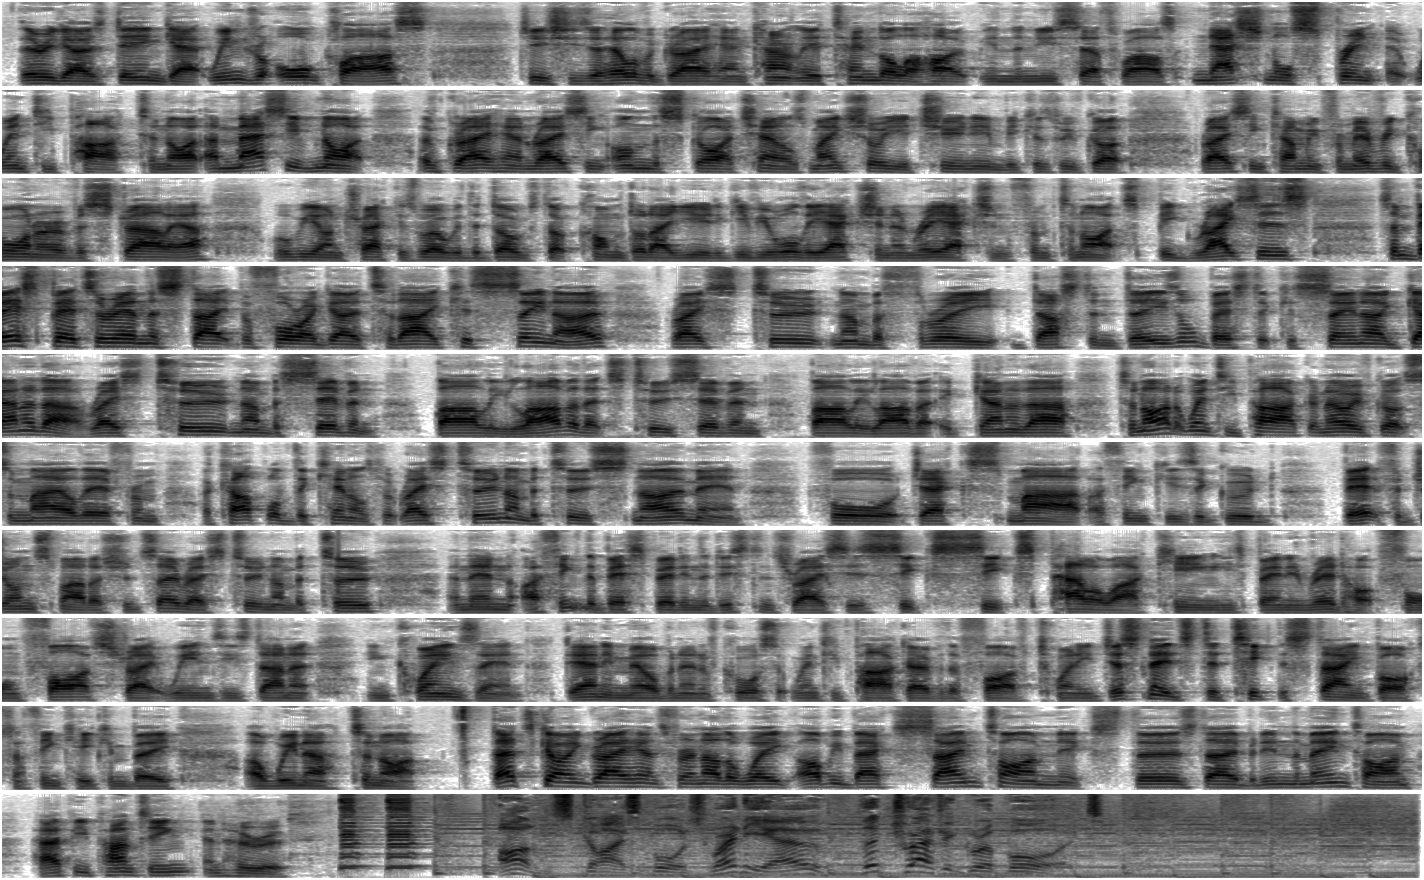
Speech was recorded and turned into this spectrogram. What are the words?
There he goes, Dan Gatt, Wyndra All Class. Gee, she's a hell of a greyhound. Currently a $10 hope in the New South Wales National Sprint at Wenty Park tonight. A massive night of greyhound racing on the Sky channels. Make sure you tune in because we've got racing coming from every corner of Australia. We'll be on track as well with the dogs.com.au to give you all the action and reaction from tonight's big races. Some best bets around the state before I go today. Casino, race two, number three, Dustin Diesel, best at Casino. Gunnedah, race two, number seven, Barley Lava. That's 2 7 Barley Lava at Gunnedah. Tonight at Wenty Park, I know we've got some mail there from a couple of the kennels, but race two, number two, Snowman for Jack Smart, I think is a good bet for John Smart, I should say. Race two, number two. And then I think the best bet in the distance race is 6 6 Palawa King. He's been in red hot form, five straight wins. He's done it in Queensland, down in Melbourne, and of course at Wenty Park over the 520. Just needs to tick the staying box. I think he can be a winner tonight. That's going Greyhounds for another week. I'll be back same time next Thursday, but in the meantime, happy punting and hooroo. On Sky Sports Radio, the traffic report.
